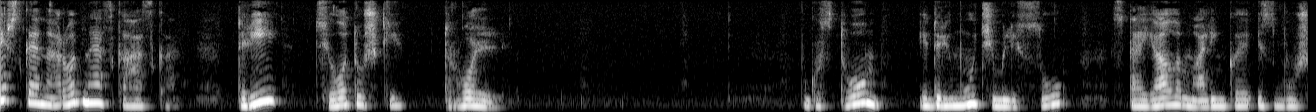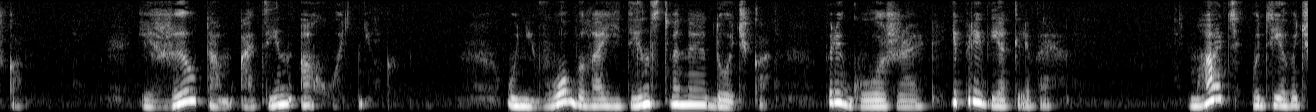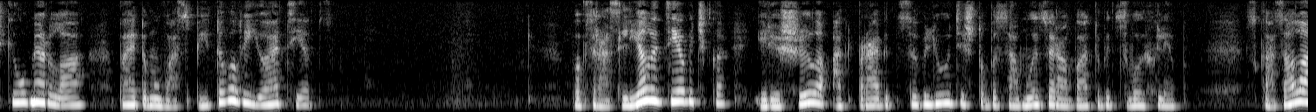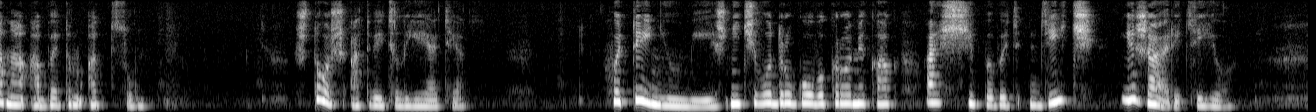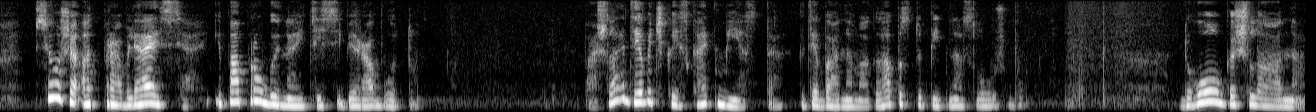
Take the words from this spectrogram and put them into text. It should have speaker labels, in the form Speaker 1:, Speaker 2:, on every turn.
Speaker 1: Норвежская народная сказка. Три тетушки тролль. В густом и дремучем лесу стояла маленькая избушка. И жил там один охотник. У него была единственная дочка, пригожая и приветливая. Мать у девочки умерла, поэтому воспитывал ее отец. Повзрослела девочка и решила отправиться в люди, чтобы самой зарабатывать свой хлеб. Сказала она об этом отцу. «Что ж», — ответил ей отец, — «хоть ты и не умеешь ничего другого, кроме как ощипывать дичь и жарить ее, все же отправляйся и попробуй найти себе работу». Пошла девочка искать место, где бы она могла поступить на службу. Долго шла она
